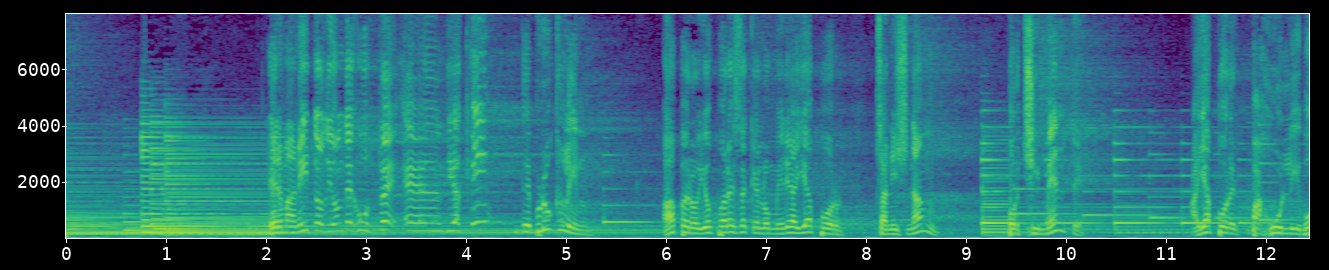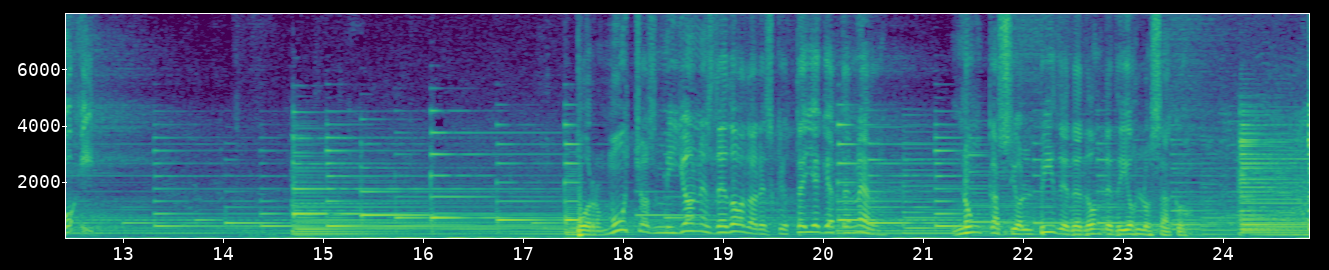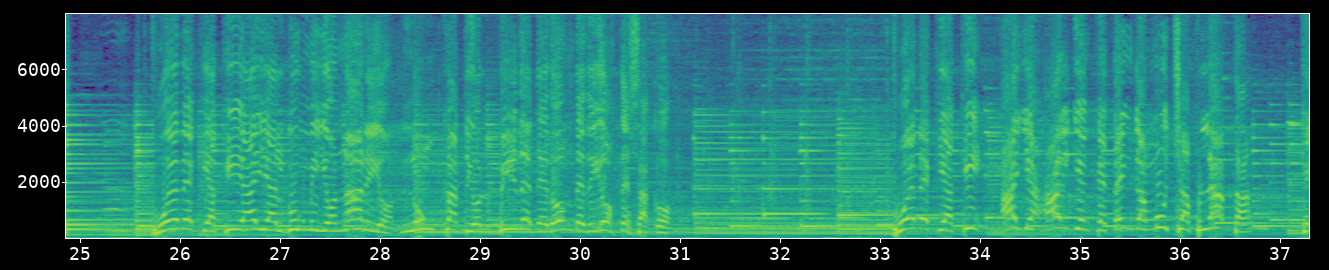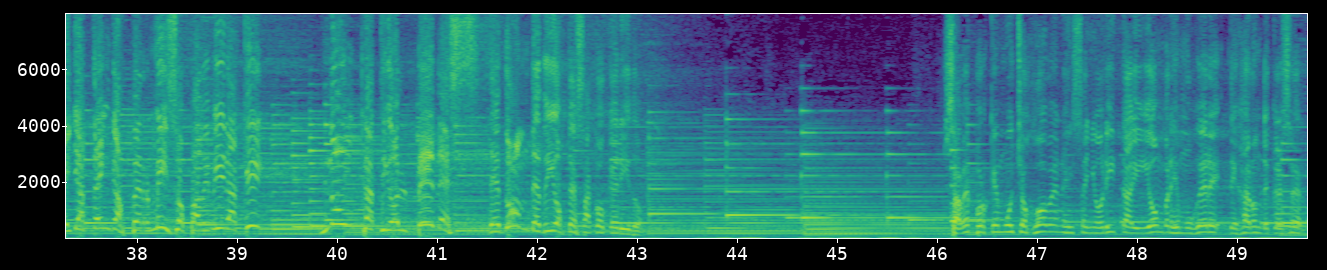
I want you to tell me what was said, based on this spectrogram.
Hermanito, ¿de dónde es usted? Eh, de aquí, de Brooklyn. Ah, pero yo parece que lo miré allá por Chanishnam, por Chimente, allá por el Pajuliboy. Por muchos millones de dólares que usted llegue a tener, nunca se olvide de dónde Dios lo sacó. Puede que aquí haya algún millonario, nunca te olvides de dónde Dios te sacó. Puede que aquí haya alguien que tenga mucha plata, que ya tengas permiso para vivir aquí. Nunca te olvides de dónde Dios te sacó, querido. ¿Sabes por qué muchos jóvenes y señoritas y hombres y mujeres dejaron de crecer?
